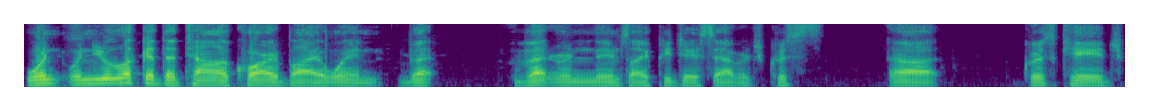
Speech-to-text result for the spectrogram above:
when when you look at the talent acquired by win, vet, veteran names like PJ Savage, Chris uh Chris Cage,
